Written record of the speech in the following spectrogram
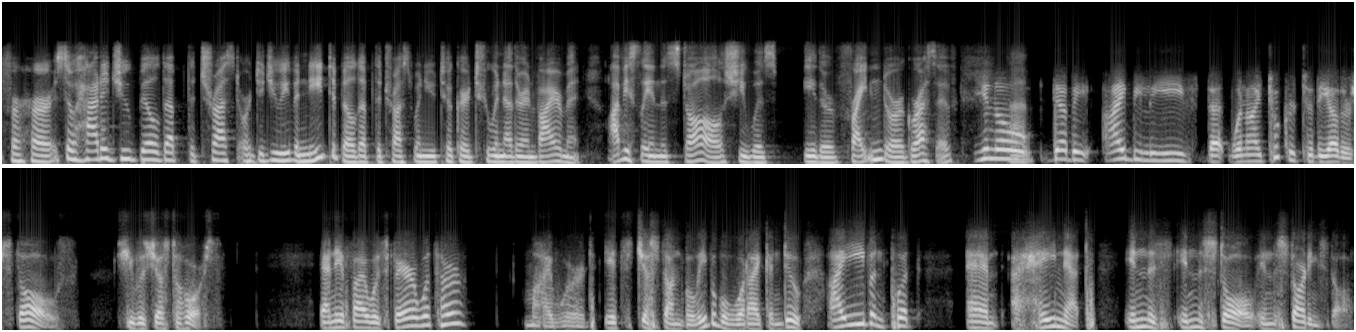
for her. So, how did you build up the trust, or did you even need to build up the trust when you took her to another environment? Obviously, in the stall, she was either frightened or aggressive. You know, uh, Debbie, I believe that when I took her to the other stalls, she was just a horse. And if I was fair with her, my word, it's just unbelievable what I can do. I even put um, a hay net in this in the stall, in the starting stall.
